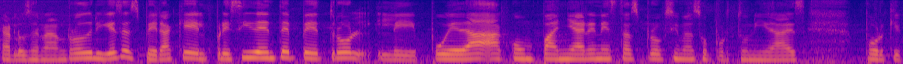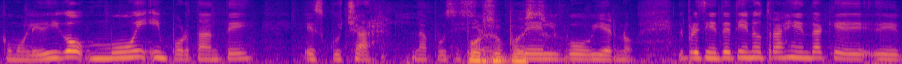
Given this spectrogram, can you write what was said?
Carlos Hernán Rodríguez espera que el presidente Petro le pueda acompañar en estas próximas oportunidades, porque como le digo, muy importante escuchar la posición Por del gobierno. El presidente tiene otra agenda que, eh,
